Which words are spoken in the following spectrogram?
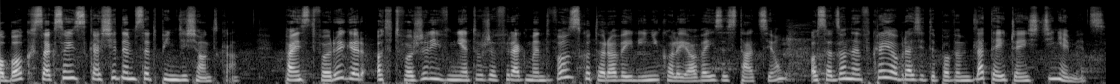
Obok saksońska 750. Państwo Ryger odtworzyli w miniaturze fragment wąskotorowej linii kolejowej ze stacją, osadzone w krajobrazie typowym dla tej części Niemiec.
